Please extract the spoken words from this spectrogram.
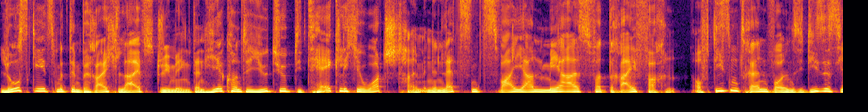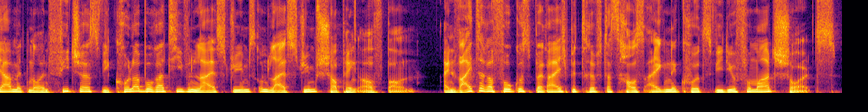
Los geht's mit dem Bereich Livestreaming, denn hier konnte YouTube die tägliche Watchtime in den letzten zwei Jahren mehr als verdreifachen. Auf diesem Trend wollen sie dieses Jahr mit neuen Features wie kollaborativen Livestreams und Livestream-Shopping aufbauen. Ein weiterer Fokusbereich betrifft das hauseigene Kurzvideoformat Shorts.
